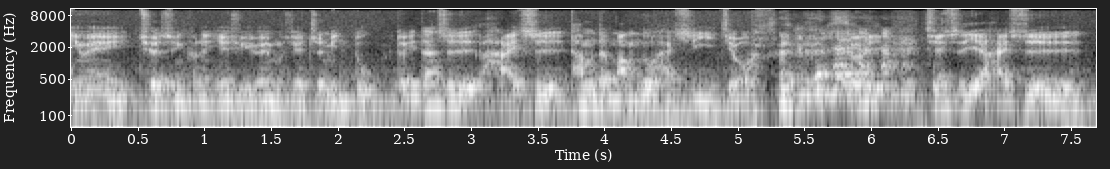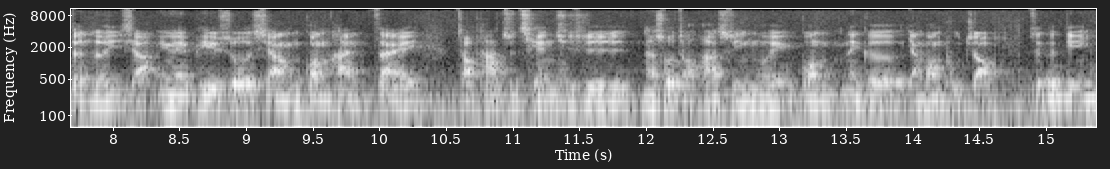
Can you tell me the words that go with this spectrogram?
因为确实可能也许因为某些知名度，对，但是还是他们的忙碌还是依旧，所以其实也还是等了一下，因为譬如说像光汉在找他之前，其实那时候找他是因为光那个阳光普照这个电影，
